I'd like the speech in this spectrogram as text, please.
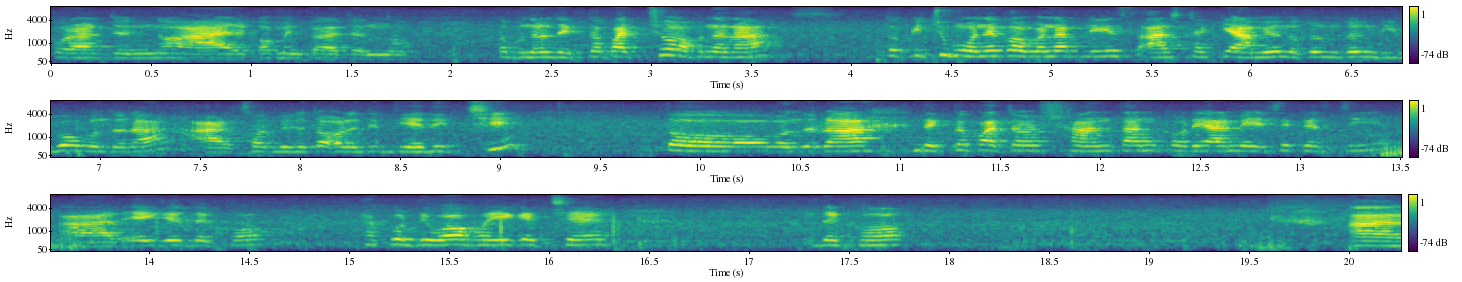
করার জন্য আর কমেন্ট করার জন্য। তো বন্ধুরা, দেখতে পাচ্ছ আপনারা? তো কিছু মনে করবে না প্লিজ আজ থেকে আমিও নতুন নতুন দিব বন্ধুরা। আর সব ভিডিও তো অলরেডি দিয়ে দিচ্ছি। তো বন্ধুরা, দেখতে পাচ্ছ, স্নান টান করে আমি এসে গেছি। আর এই যে দেখো, ঠাকুর দেওয়া হয়ে গেছে। দেখো। আর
